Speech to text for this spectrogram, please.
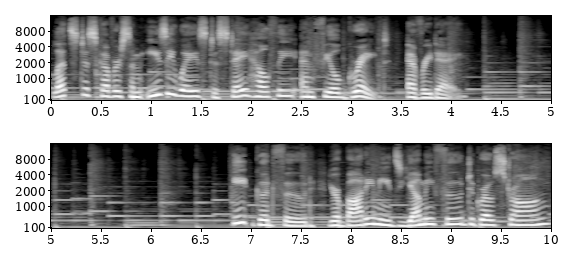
Let's discover some easy ways to stay healthy and feel great every day. Eat good food. Your body needs yummy food to grow strong.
